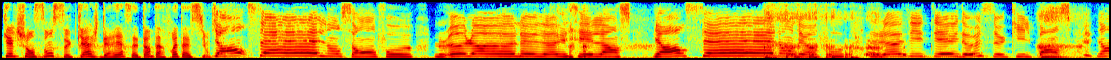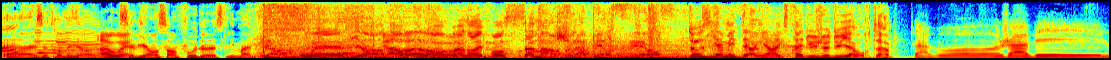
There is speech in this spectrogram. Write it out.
quelle chanson se cache derrière cette interprétation. Yancel, on s'en fout. Le, le, le, le silence. Yancel, on est fou de la de ce qu'il pense. Ah, c'est trop mignon. Ah ouais. C'est bien, on s'en fout de Slimane. Ouais, bien, Bravo. un point, bonne réponse, ça marche. Deuxième et dernier extrait du jeu du yaourt. D'abord, j'avais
